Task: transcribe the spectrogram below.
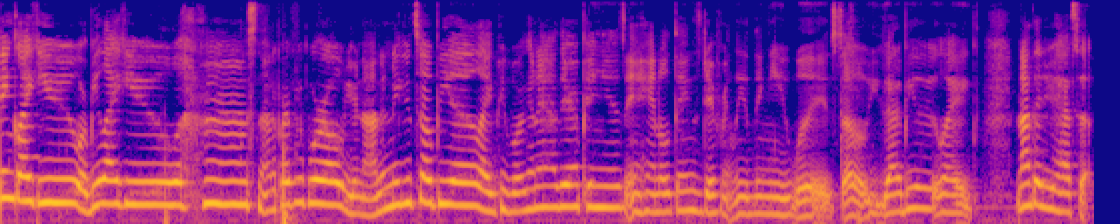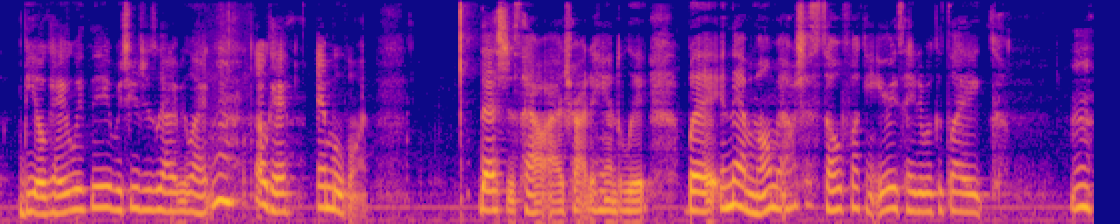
think like you or be like you. Hmm, it's not a perfect world. You're not in a utopia. Like, people are to have their opinions and handle things differently than you would. So, you got to be, like, not that you have to be okay with it, but you just got to be like, mm, okay, and move on that's just how I try to handle it. But in that moment, I was just so fucking irritated because, like, mm,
